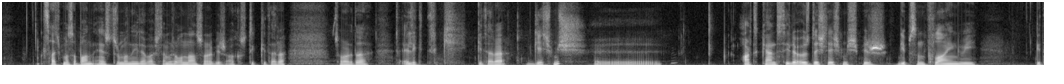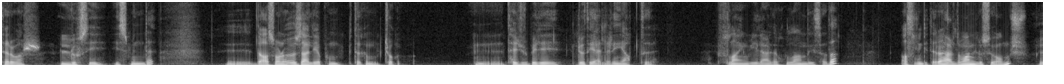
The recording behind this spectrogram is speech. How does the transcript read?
saçma sapan enstrümanıyla başlamış. Ondan sonra bir akustik gitara sonra da elektrik gitara geçmiş. Ee, artık kendisiyle özdeşleşmiş bir Gibson Flying V gitarı var. Lucy isminde. E, daha sonra özel yapım bir takım çok e, tecrübeli lüthierlerin yaptığı Flying V'lerde kullandıysa da asıl gitarı her zaman Lucy olmuş. E,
